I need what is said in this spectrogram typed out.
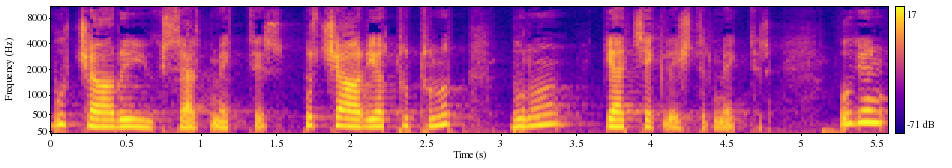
bu çağrıyı yükseltmektir. Bu çağrıya tutunup bunu gerçekleştirmektir. Bugün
